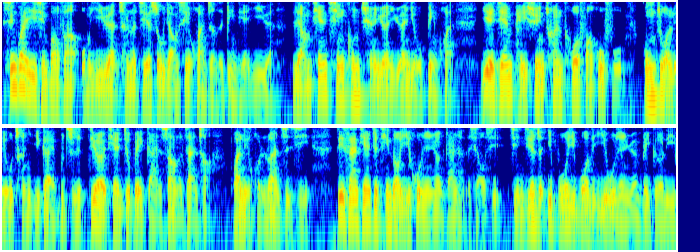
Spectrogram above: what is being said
新冠疫情爆发，我们医院成了接收阳性患者的定点医院，两天清空全院原有病患。夜间培训穿脱防护服，工作流程一概不知。第二天就被赶上了战场，管理混乱至极。第三天就听到医护人员感染的消息，紧接着一波一波的医务人员被隔离，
